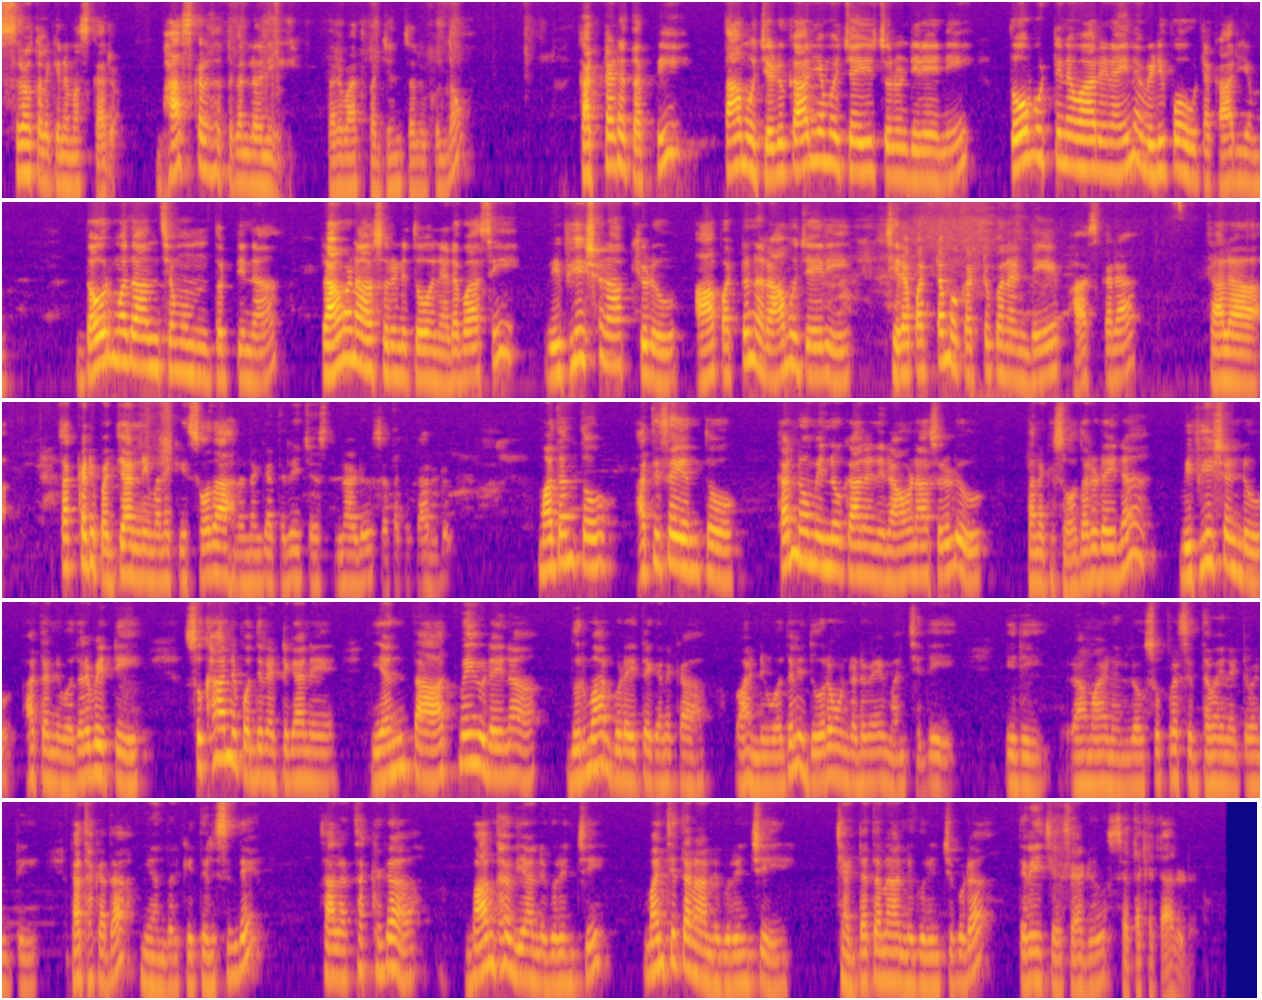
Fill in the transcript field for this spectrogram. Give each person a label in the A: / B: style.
A: శ్రోతలకి నమస్కారం. భాస్కర శతకంలోని తరువాత పద్యం చదువుకుందాం. కట్టడ తప్పి తాము చెడు కార్యము చేయుచునుండిరేని తోబుట్టిన వారినైన విడిపోవుట కార్యము. దౌర్మదాంశము తొట్టిన రావణాసురునితో నెడబాసి విభీషణాఖ్యుడు ఆ పట్టున రాము చేరి చిరపట్టము కట్టుకొనండే భాస్కర చాలా చక్కటి పద్యాన్ని మనకి సోదాహరణంగా తెలియచేస్తున్నాడు శతకకారుడు. మదంతో అతిశయంతో కన్ను మిన్ను కానని రావణాసురుడు తనకి సోదరుడైన విభీషణుడు అతన్ని వదిలిపెట్టి సుఖాన్ని పొందినట్టుగానే ఎంత ఆత్మీయుడైనా దుర్మార్గుడైతే గనక వాణ్ణి వదిలి దూరం ఉండడమే మంచిది. ఇది రామాయణంలో సుప్రసిద్ధమైనటువంటి కథ కదా మీ అందరికీ తెలిసిందే. చాలా చక్కగా బాంధవ్యాన్ని గురించి మంచితనాన్ని గురించి చెడ్డతనాన్ని గురించి కూడా తెలియచేశాడు శతకకారుడు.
